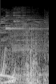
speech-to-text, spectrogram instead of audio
Yeah!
